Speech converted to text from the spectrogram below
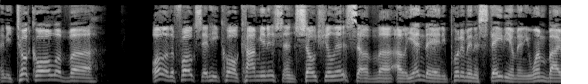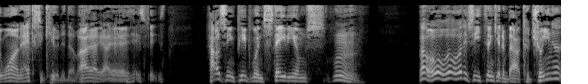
and he took all of uh, all of the folks that he called communists and socialists of uh, Allende, and he put them in a stadium, and he one by one executed them. I, I, I, housing people in stadiums, hmm. Oh, what is he thinking about? Katrina?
